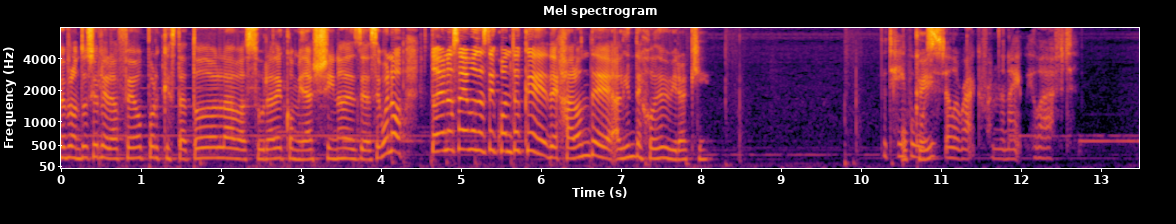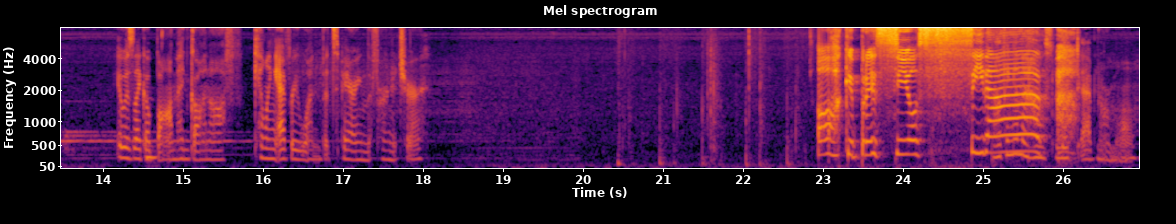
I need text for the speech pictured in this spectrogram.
Me pregunto si olerá feo porque está toda la basura de comida china desde hace... Bueno, todavía no sabemos hace cuánto que dejaron de... Alguien dejó de vivir aquí. The table Okay. was still a wreck from the night we left. It was like a bomb had gone off, killing everyone but sparing the furniture. ¡Ah, qué preciosidad! Nothing in the house looked abnormal.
